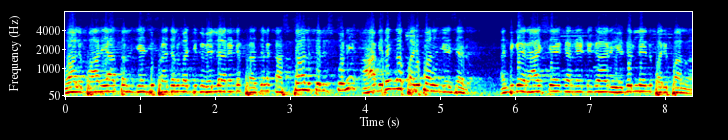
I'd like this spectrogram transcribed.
వాళ్ళు పాదయాత్రలు చేసి ప్రజల మధ్యకి వెళ్ళారంటే ప్రజల కష్టాలు తెలుసుకొని ఆ విధంగా పరిపాలన చేశారు అందుకే రాజశేఖర్ రెడ్డి గారు ఎదురులేని పరిపాలన.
